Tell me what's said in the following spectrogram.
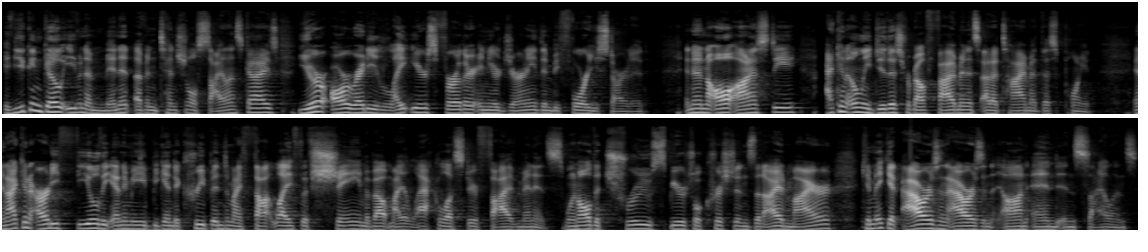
If you can go even a minute of intentional silence, guys, you're already light years further in your journey than before you started. And in all honesty, I can only do this for about five minutes at a time at this point. And I can already feel the enemy begin to creep into my thought life with shame about my lackluster five minutes, when all the true spiritual Christians that I admire can make it hours and hours and on end in silence.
